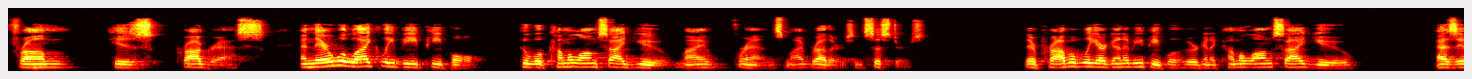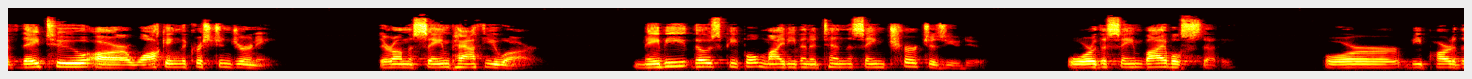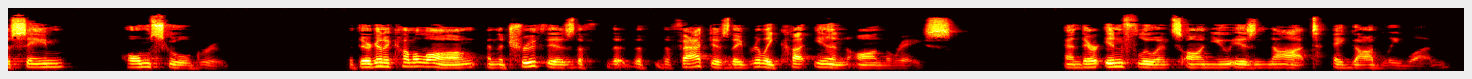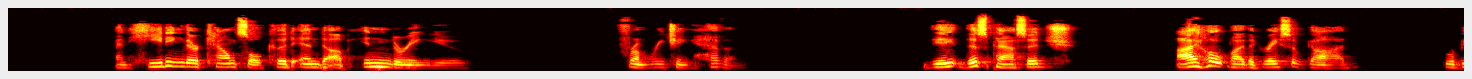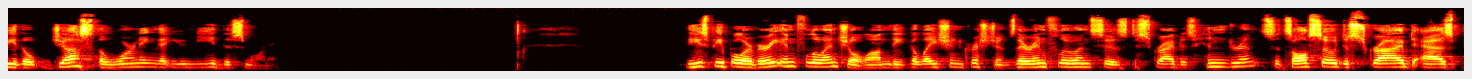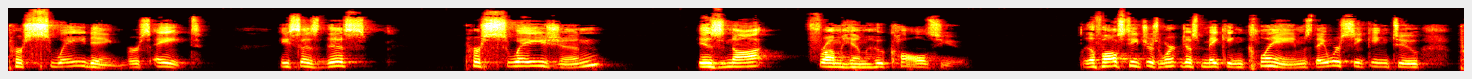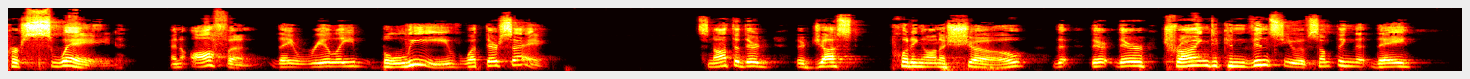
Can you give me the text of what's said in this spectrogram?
from his progress. And there will likely be people who will come alongside you, my friends, my brothers and sisters. There probably are going to be people who are going to come alongside you as if they too are walking the Christian journey. They're on the same path you are. Maybe those people might even attend the same church as you do, or the same Bible study, or be part of the same homeschool group. But they're going to come along, and the truth is, the, the, the, the fact is, they've really cut in on the race. And their influence on you is not a godly one. And heeding their counsel could end up hindering you from reaching heaven. The, this passage, I hope by the grace of God, will be the, just the warning that you need this morning. These people are very influential on the Galatian Christians. Their influence is described as hindrance. It's also described as persuading. Verse 8. He says, This persuasion is not from him who calls you. The false teachers weren't just making claims, they were seeking to persuade. And often they really believe what they're saying. It's not that they're, they're just putting on a show. They're, they're trying to convince you of something that they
